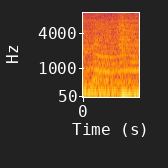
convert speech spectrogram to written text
Remember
